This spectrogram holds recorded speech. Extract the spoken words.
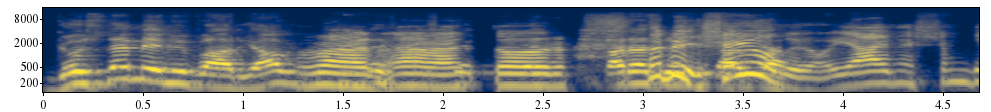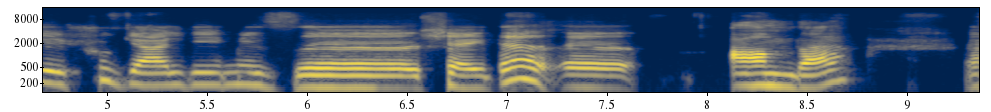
gözlem evi var ya. Var evet işte, doğru. Tabii şey oluyor yani şimdi şu geldiğimiz e, şeyde e, anda ee,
